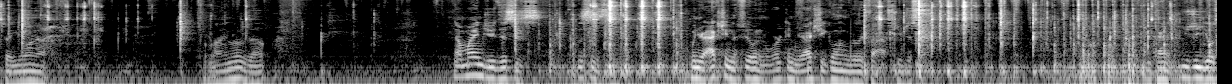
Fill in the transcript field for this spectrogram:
So you want to line those up. Now, mind you, this is this is when you're actually in the field and working, you're actually going really fast. You just you kind of usually you'll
